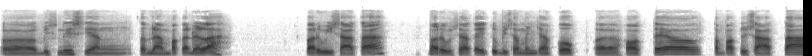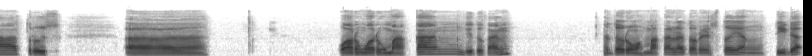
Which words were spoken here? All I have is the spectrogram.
uh, bisnis yang terdampak adalah pariwisata. Pariwisata itu bisa mencakup uh, hotel tempat wisata terus uh, warung-warung makan gitu kan atau rumah makan atau resto yang tidak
